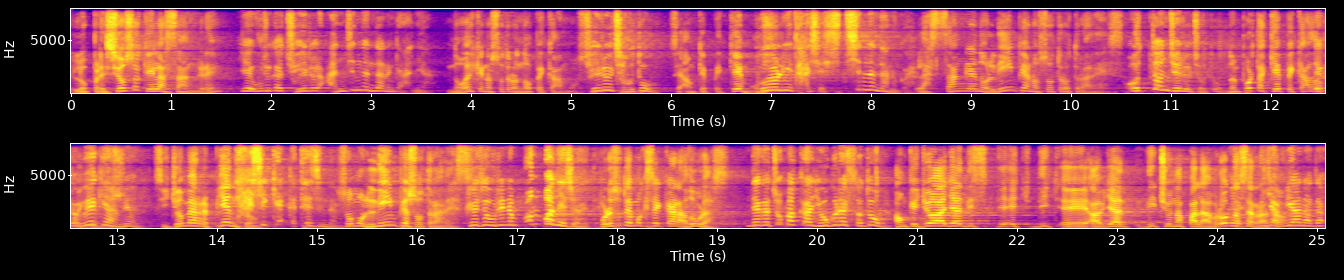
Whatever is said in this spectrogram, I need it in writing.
Lo precioso que es la sangre 예, 우리가 죄를 안 짓는다는 게 아니야. no es que nosotros no pecamos. 죄를 져도 O sea, aunque pequemos, 보혈이 다시 씻는다는 거야. la sangre nos limpia a nosotros otra vez. 어떤 죄를 져도 No importa qué pecado 내가 pequemos. 회개하면 Si yo me arrepiento, 다시 깨끗해진다는 거야. somos limpios otra vez. 그래서 우리는 뻔뻔해져야 돼. Por eso tenemos que ser caraduras. 내가 좀 아까 욕을 했어도 Aunque yo haya, dis- eh, di- eh, haya dicho una palabrota hace 예, 야 rato, 미안하다.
